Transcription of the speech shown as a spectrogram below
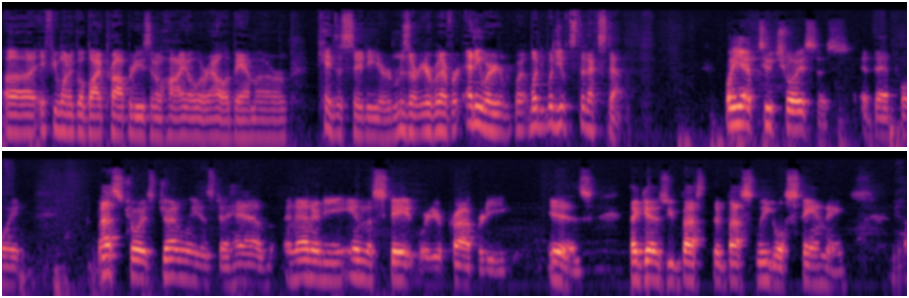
uh, if you want to go buy properties in Ohio or Alabama or Kansas City or Missouri or whatever? Anywhere. What, what what's the next step? Well, you have two choices at that point. The best choice generally is to have an entity in the state where your property is. That gives you best the best legal standing uh,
